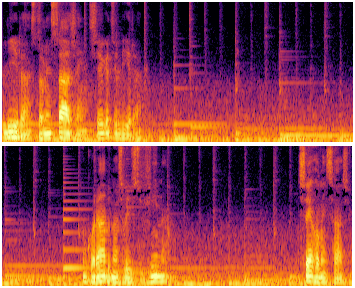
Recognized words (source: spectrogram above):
Lira, esta mensagem chega de Lira. Ancorado nas leis divinas, encerro a mensagem.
